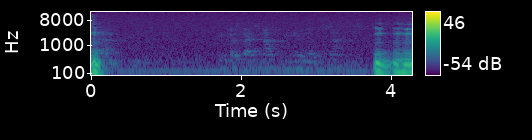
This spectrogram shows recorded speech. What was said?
Mm-hmm. Mm-hmm.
